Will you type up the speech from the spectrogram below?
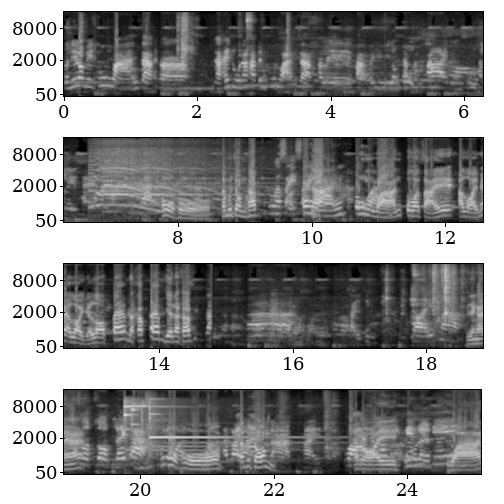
วันนี้เรามีกุ้งหวานจากเอ่ออยากให้ดูนะคะ เป็นกุ้งหวานจากทะเลปากพยูนลงจากทางใต้เป็นกุ้งทะเลแท้นะคะโอ้โหท่านผู้ชมครับตัวใสกุ้งๆหวานกุ้งหวานตัวใสอร่อยไม่อร่อยเดี๋ยวรอแป๊บนะครับ แป๊บเดียวนะครับใสค่ะเป็นยังไงฮะสดๆเลยค่ะ โอ้โหท่านผู้ชม สะอาด ใหม่หวานอร่อยแล้วก็มีเค็มนิดๆหวาน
